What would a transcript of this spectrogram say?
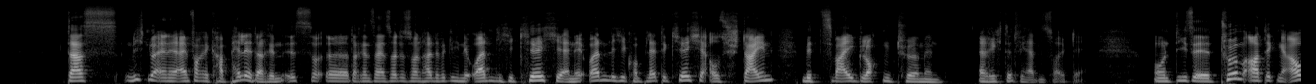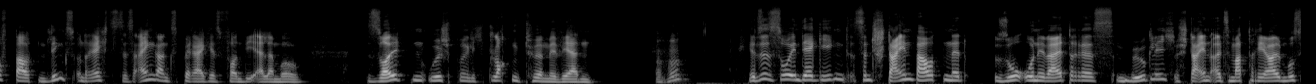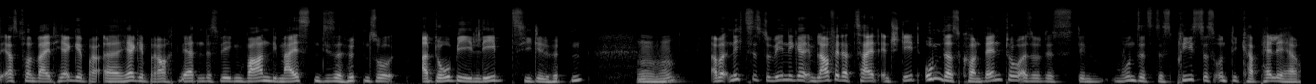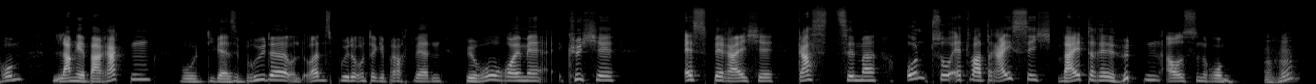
dass nicht nur eine einfache Kapelle darin ist, äh, darin sein sollte, sondern halt wirklich eine ordentliche Kirche, eine ordentliche komplette Kirche aus Stein mit zwei Glockentürmen errichtet werden sollte. Und diese turmartigen Aufbauten links und rechts des Eingangsbereiches von The Alamo sollten ursprünglich Glockentürme werden. Mhm. Jetzt ist es so, in der Gegend sind Steinbauten nicht so ohne weiteres möglich. Stein als Material muss erst von weit her gebra äh, hergebracht werden. Deswegen waren die meisten dieser Hütten so Adobe-Lehmziegelhütten. Mhm. Aber nichtsdestoweniger, im Laufe der Zeit entsteht um das Convento, also das, den Wohnsitz des Priesters und die Kapelle herum, lange Baracken, wo diverse Brüder und Ordensbrüder untergebracht werden, Büroräume, Küche, Essbereiche, Gastzimmer und so etwa 30 weitere Hütten außenrum. Mhm.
